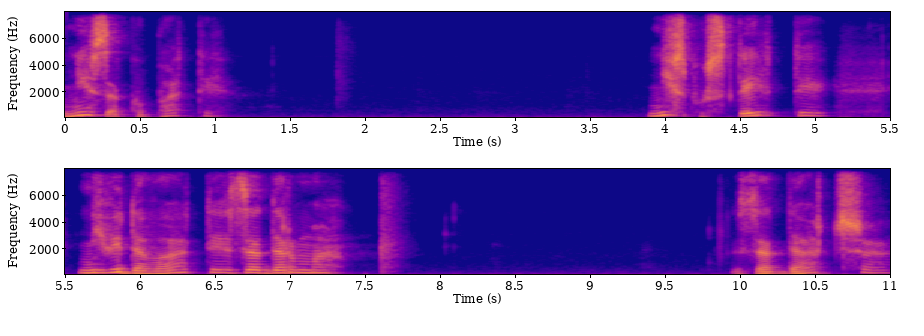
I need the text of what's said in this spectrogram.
Ні закопати, ні спустити, ні віддавати задарма. Задача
